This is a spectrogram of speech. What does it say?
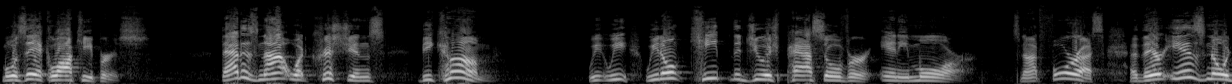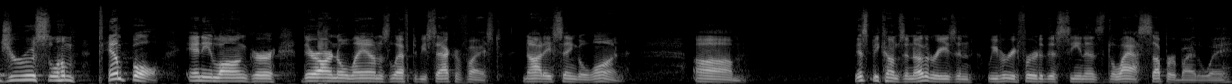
Mosaic law keepers. That is not what Christians become. We, we, we don't keep the Jewish Passover anymore. It's not for us. Uh, there is no Jerusalem temple any longer. There are no lambs left to be sacrificed, not a single one. Um, this becomes another reason we refer to this scene as the Last Supper, by the way.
